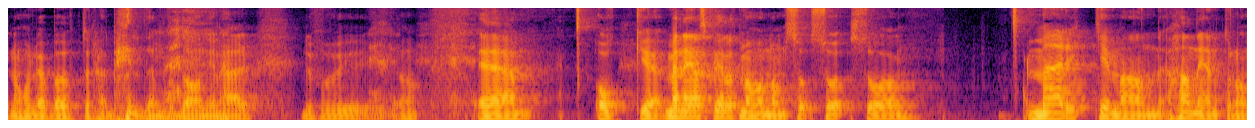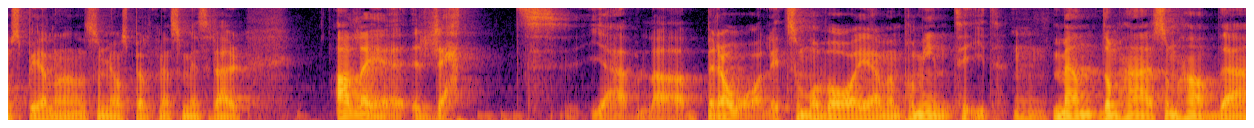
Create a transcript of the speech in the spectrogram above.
nu håller jag bara upp den här bilden på Daniel här. Du får vi, ja. eh, och, eh, men när jag har spelat med honom så, så, så märker man, han är en av de spelarna som jag har spelat med som är sådär, alla är rätt jävla bra liksom att vara i även på min tid. Men de här som hade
